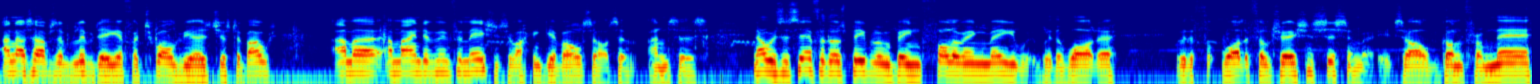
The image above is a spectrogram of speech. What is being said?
And as I've lived here for 12 years just about I'm a, a mind of information so I can give all sorts of answers. Now as I say for those people who've been following me with the water with the water filtration system it's all gone from there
